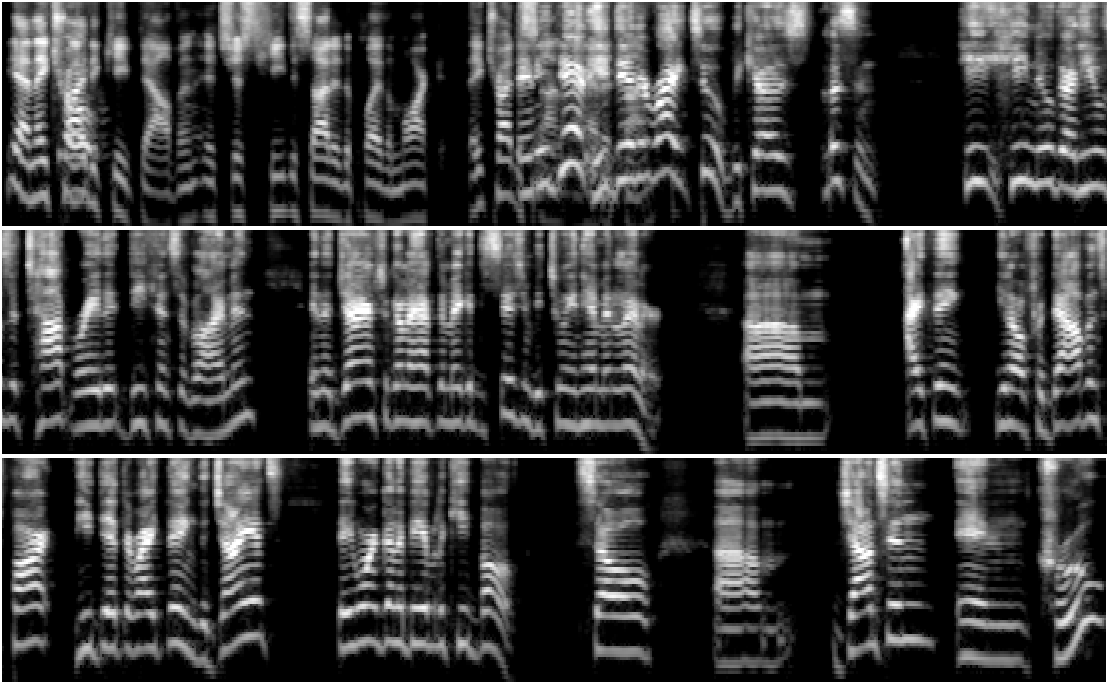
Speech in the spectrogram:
yeah, and they tried to keep Dalvin. It's just he decided to play the market. They tried to And he did. He did it right too. Because listen, he he knew that he was a top rated defensive lineman, and the Giants were going to have to make a decision between him and Leonard. Um, I think you know for Dalvin's part, he did the right thing. The Giants they weren't going to be able to keep both. So um, Johnson and Crew,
